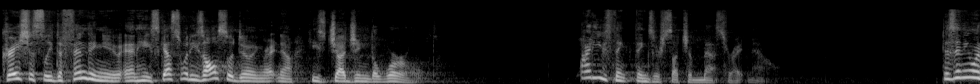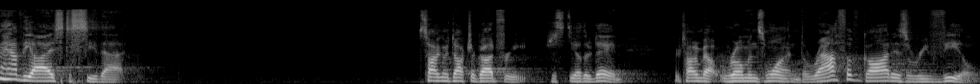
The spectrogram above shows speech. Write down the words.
graciously defending you. And he's, guess what he's also doing right now? He's judging the world. Why do you think things are such a mess right now? Does anyone have the eyes to see that? I was talking with Dr. Godfrey just the other day, and we were talking about Romans 1. The wrath of God is revealed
